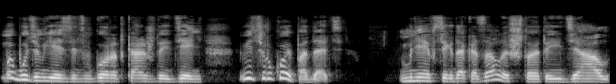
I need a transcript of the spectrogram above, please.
Мы будем ездить в город каждый день, ведь рукой подать». Мне всегда казалось, что это идеал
